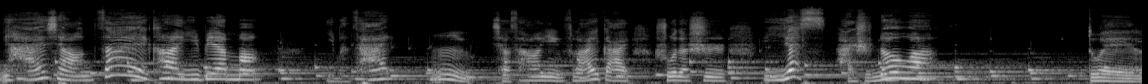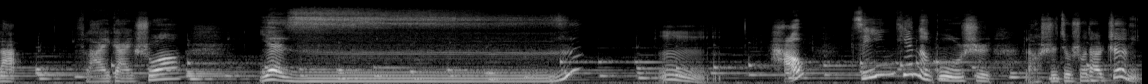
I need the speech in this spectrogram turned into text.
你还想再看一遍吗？你们，嗯，小苍蝇 Fly Guy 说的是 yes 还是 no 啊？对了。Fly Guy 说：“Yes。”嗯，好，今天的故事老师就说到这里。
